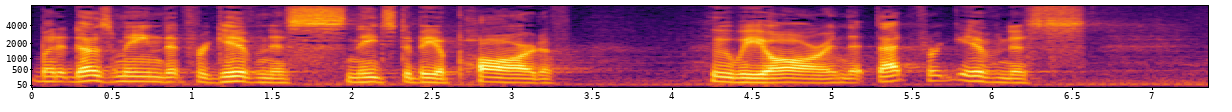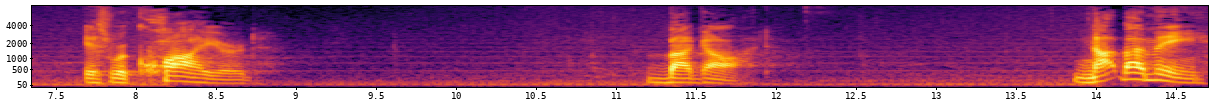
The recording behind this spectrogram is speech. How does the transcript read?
But it does mean that forgiveness needs to be a part of who we are and that that forgiveness is required by God. Not by me.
